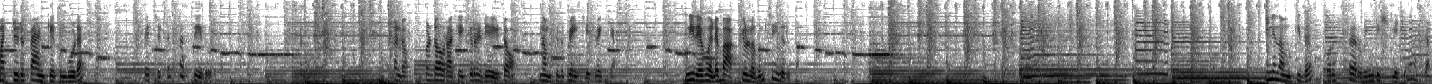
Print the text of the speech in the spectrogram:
മറ്റൊരു പാൻ കേക്കും കൂടെ വെച്ചിട്ട് പ്രസ് ചെയ്ത് കൊടുക്കാം. കണ്ടോ? ഇപ്പോൾ ഡോറ കേക്ക് റെഡി ആയിട്ടോ? നമുക്കിത് പ്ലേറ്റിലേക്ക് വെക്കാം. ഇനി ഇതേപോലെ ബാക്കിയുള്ളതും ചെയ്തെടുക്കാം. നമുക്കിത് ഒരു സെർവിങ് ഡിഷിലേക്ക് മാറ്റാം.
